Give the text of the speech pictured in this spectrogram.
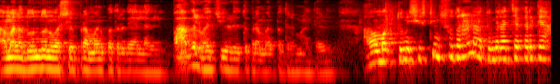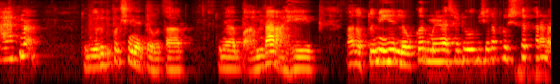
आम्हाला दोन दोन वर्ष प्रमाणपत्र द्यायला लागले. पागल व्हायची वेळ होते प्रमाणपत्र मिळत वेळी अहो मग तुम्ही सिस्टीम सुधारा ना. तुम्ही राज्यकर्ते आहात ना. तुम्ही विरोधी पक्ष नेते होतात. आमदार आहेत. आता तुम्ही हे लवकर मिळण्यासाठी ओबीसीला प्रोसिजर करा ना.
